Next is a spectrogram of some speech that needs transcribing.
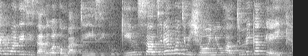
everyone, this is Sandy. Welcome back to Easy Cooking. So today I'm going to be showing you how to make a cake.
